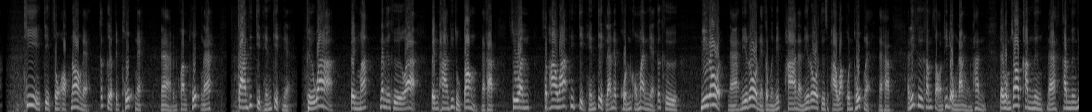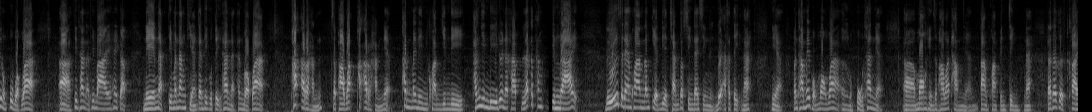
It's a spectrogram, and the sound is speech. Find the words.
ที่จิตส่งออกนอกเนี่ยก็เกิดเป็นทุกข์ไงนะเป็นความทุกข์นะการที่จิตเห็นจิตเนี่ยถือว่าเป็นมรรคนั่นก็คือว่าเป็นทางที่ถูกต้องนะครับ ส่วน สภาวะที่จิตเห็นจิตแล้วเนี่ยผลของมันเนี่ยก็คือนิโรธนะนิโรธเนี่ยก็เหมือนนิพพานนะนิโรธคือสภาวะพ้นทุกข์นะนะครับ อันนี้คือคำสอนที่โด่งดังของท่าน แต่ผมชอบคำหนึ่งนะคำหนึ่งที่หลวงปู่บอกว่าอ่าที่ท่านอธิบายให้กับเนนน่ะที่มานั่งเถียงกันที่กุฏิท่านน่ะท่านบอกว่า พระอรหันต์สภาวะพระอรหันต์เนี่ยท่านไม่ได้มีความยินดี ทั้งยินดีด้วยนะครับ และก็ทั้งยินร้าย หรือแสดงความรังเกียจเดียดฉันต่อสิ่งใดสิ่งหนึ่งด้วยอคตินะเนี่ยมันทำให้ผมมองว่าเออหลวงปู่ท่านเนี่ยอา มองเห็นสภาวะธรรมเนี่ยตามความเป็นจริงนะแล้วถ้าเกิดใคร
